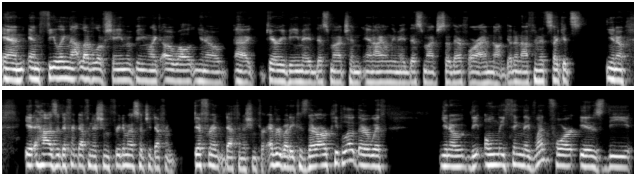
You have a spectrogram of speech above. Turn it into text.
and and feeling that level of shame of being like oh well you know uh, gary vee made this much and and i only made this much so therefore i'm not good enough and it's like it's you know it has a different definition. Freedom has such a different different definition for everybody because there are people out there with you know the only thing they've went for is the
